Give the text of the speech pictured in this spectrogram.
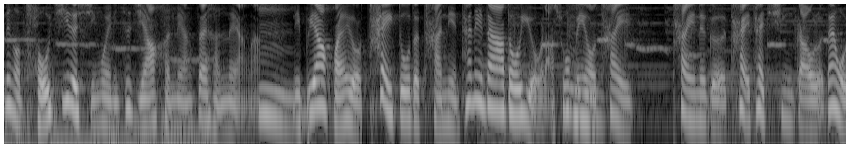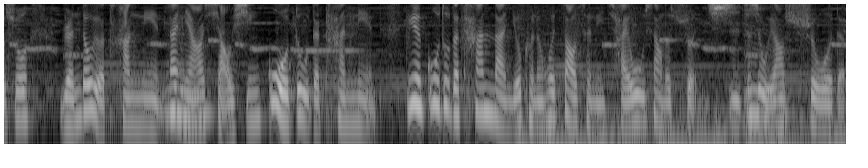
那种投机的行为，你自己要衡量再衡量啦。嗯，你不要怀有太多的贪念，贪念大家都有啦，说没有嗯太、太那个太太清高了。但我说人都有贪念，但你要嗯小心过度的贪念，因为过度的贪婪有可能会造成你财务上的损失，这是我要说的。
